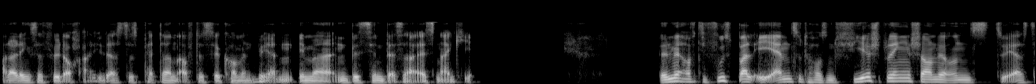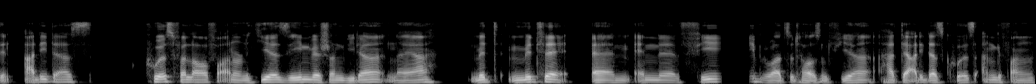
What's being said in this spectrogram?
allerdings erfüllt auch Adidas das Pattern, auf das wir kommen werden, immer ein bisschen besser als Nike. Wenn wir auf die Fußball-EM 2004 springen, schauen wir uns zuerst den Adidas Kursverlauf an und hier sehen wir schon wieder, naja, mit Mitte, ähm, Ende Februar 2004 hat der Adidas-Kurs angefangen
